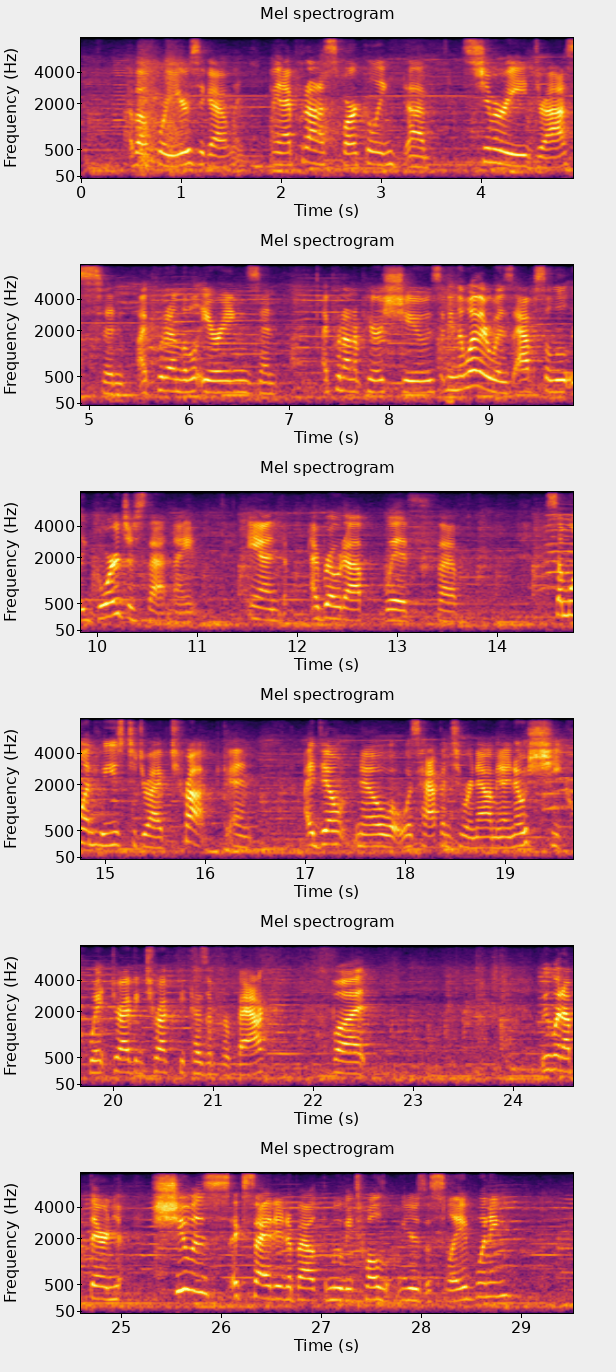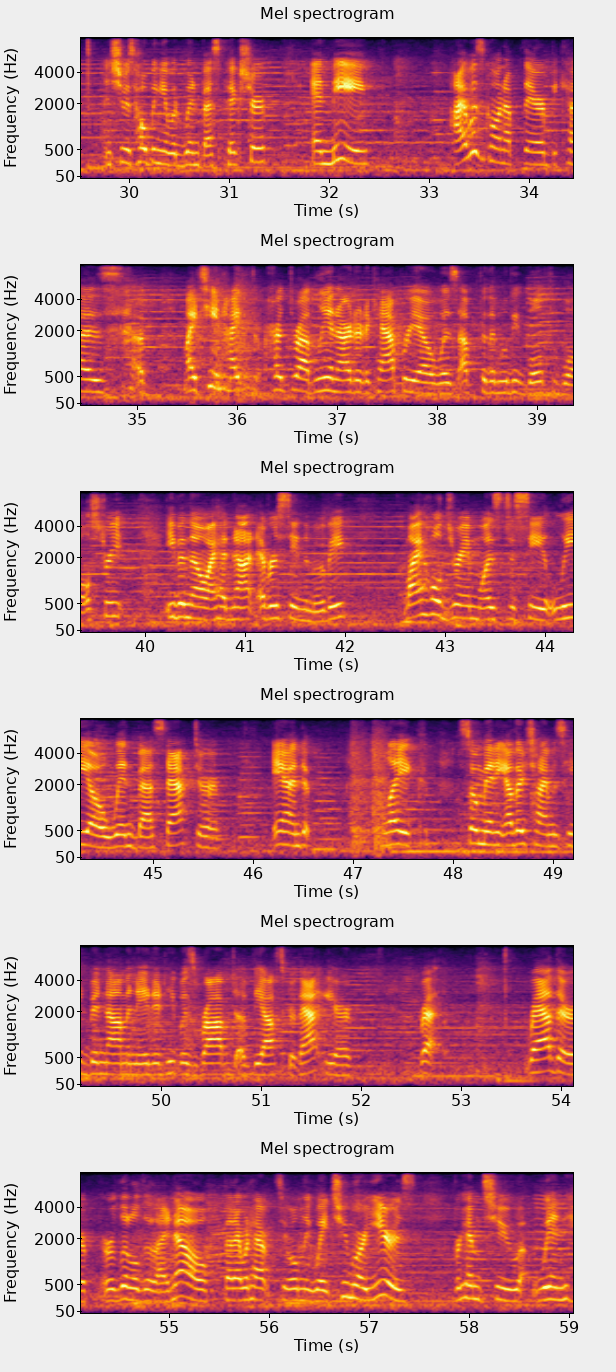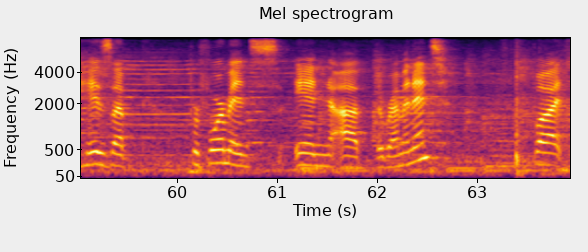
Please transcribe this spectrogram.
about four years ago. I mean, I put on a sparkling, uh, shimmery dress and I put on little earrings and I put on a pair of shoes. I mean, the weather was absolutely gorgeous that night. And I rode up with uh, someone who used to drive truck and I don't know what was happened to her now. I mean, I know she quit driving truck because of her back, but we went up there and she was excited about the movie 12 Years a Slave winning and she was hoping it would win Best Picture. And me, I was going up there because my teen heartthrob Leonardo DiCaprio was up for the movie Wolf of Wall Street, even though I had not ever seen the movie. My whole dream was to see Leo win Best Actor, and like so many other times he'd been nominated, he was robbed of the Oscar that year. Ra rather, or little did I know, that I would have to only wait two more years for him to win his uh, performance in uh, The Revenant, But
